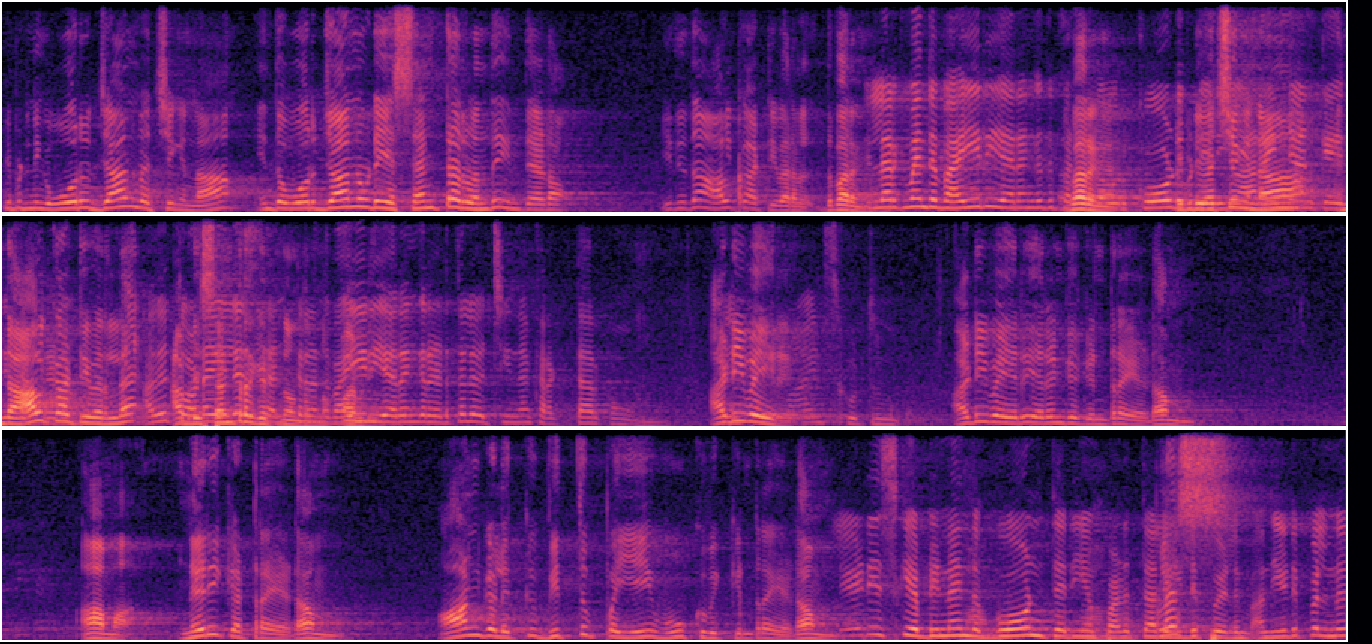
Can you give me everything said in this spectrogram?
இப்படி நீங்கள் ஒரு ஜான் வச்சீங்கன்னா இந்த ஒரு ஜானுடைய சென்டர் வந்து இந்த இடம். இதுதான் ஆள்காட்டி விரல். இது பாருங்க. எல்லாருக்குமே இந்த வயிறு இறங்குது பாருங்க. ஒரு கோடு இப்படி வச்சீங்கன்னா இந்த. ஆள்காட்டி விரல அப்படி சென்டர் கட்டணும். அந்த வயிறு இறங்குற இடத்துல வச்சீங்கன்னா கரெக்டா இருக்கும். அடிவயிறு. அடிவயிறு இறங்குகின்ற இடம். ஆமா. நெறி கட்டுற இடம். ஆண்களுக்கு வித்துப்பையை ஊக்குவிக்கின்ற இடம். லேடிஸ்க்கு எப்படின்னா இந்த போன் தெரியும் படுத்தால இடுப்பு எலும்பு அந்த இடுப்பு எலும்பு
